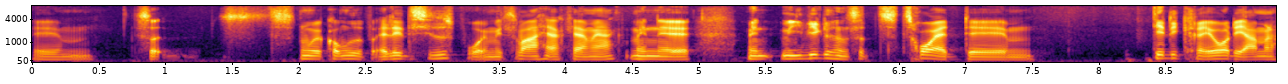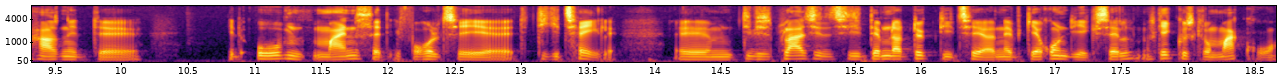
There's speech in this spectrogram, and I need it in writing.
Øhm, så, så nu er jeg kommet ud på lidt lidt sidespor i mit svar her, kan jeg mærke. Men, øh, men, men i virkeligheden, så, så tror jeg, at øh, det, det kræver, det er, at man har sådan et, øh, et åbent mindset i forhold til øh, det digitale. Øh, de vi plejer at sige, dem, der er dygtige til at navigere rundt i Excel. Man skal ikke kunne skrive makroer,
